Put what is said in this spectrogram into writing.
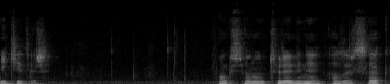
2'dir. Fonksiyonun türevini alırsak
